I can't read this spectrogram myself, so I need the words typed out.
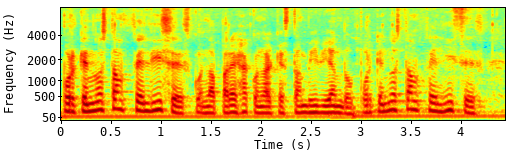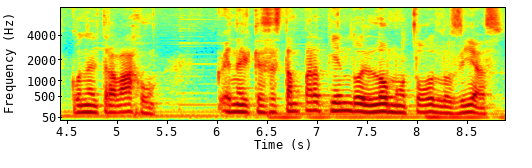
porque no están felices con la pareja con la que están viviendo, porque no están felices con el trabajo en el que se están partiendo el lomo todos los días,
